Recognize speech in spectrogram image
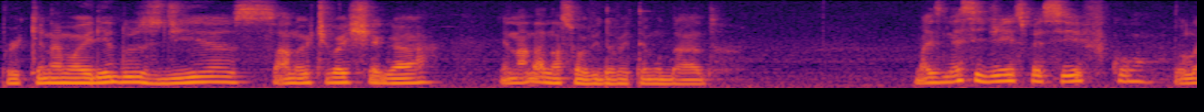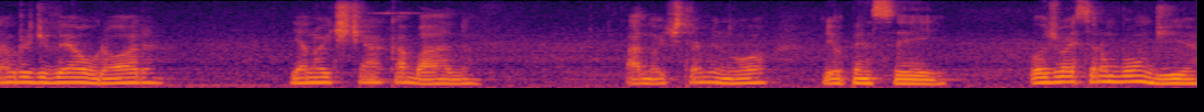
porque na maioria dos dias a noite vai chegar e nada na sua vida vai ter mudado. Mas nesse dia específico, eu lembro de ver a aurora e a noite tinha acabado. A noite terminou e eu pensei, hoje vai ser um bom dia.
